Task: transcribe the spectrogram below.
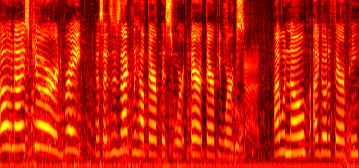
Oh, now he's cured! Great! Yes, that's exactly how therapists work. Ther therapy works. I would know. I go to therapy.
